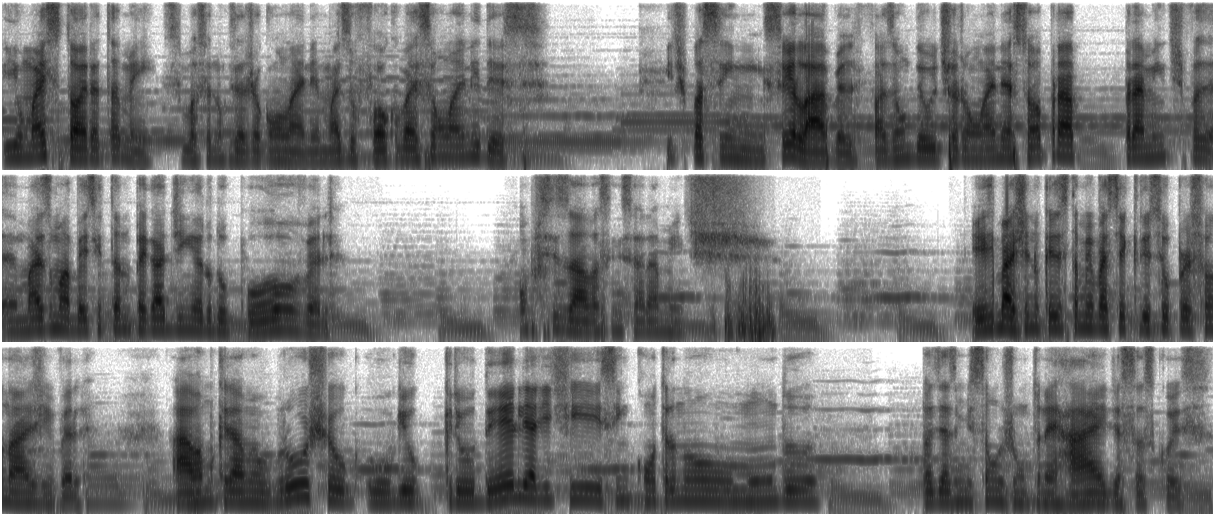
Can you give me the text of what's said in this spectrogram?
e uma história também, se você não quiser jogar online. Mas o foco vai ser online desse. E tipo assim, sei lá, velho. Fazer um The Witcher online é só pra, pra mim, tipo, é mais uma vez tentando pegar dinheiro do povo, velho. Não precisava, sinceramente. Eu imagino que esse também vai ser criar seu personagem, velho. Ah, vamos criar meu bruxo, o, o Gil cria o dele e a gente se encontra no mundo fazer as missões junto, né? Raid, essas coisas.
